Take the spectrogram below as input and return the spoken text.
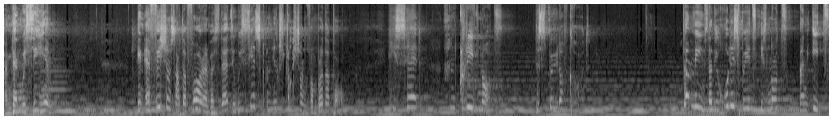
And then we see him. In Ephesians chapter 4 and verse 30, we see an instruction from Brother Paul. He said, And grieve not the Spirit of God. That means that the Holy Spirit is not an it.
